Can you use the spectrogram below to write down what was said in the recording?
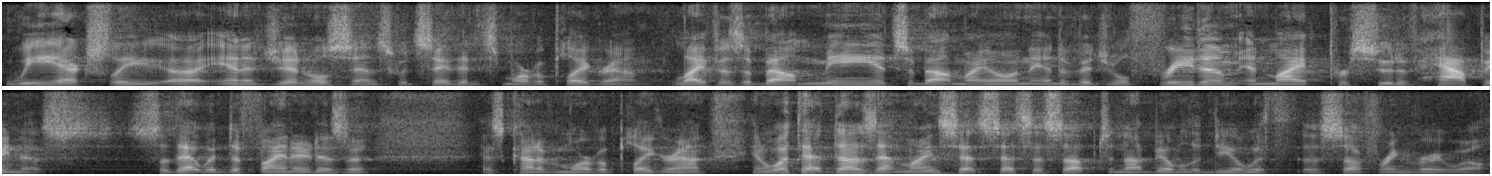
we actually, uh, in a general sense, would say that it's more of a playground. Life is about me, it's about my own individual freedom and my pursuit of happiness. So that would define it as, a, as kind of more of a playground. And what that does, that mindset sets us up to not be able to deal with uh, suffering very well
